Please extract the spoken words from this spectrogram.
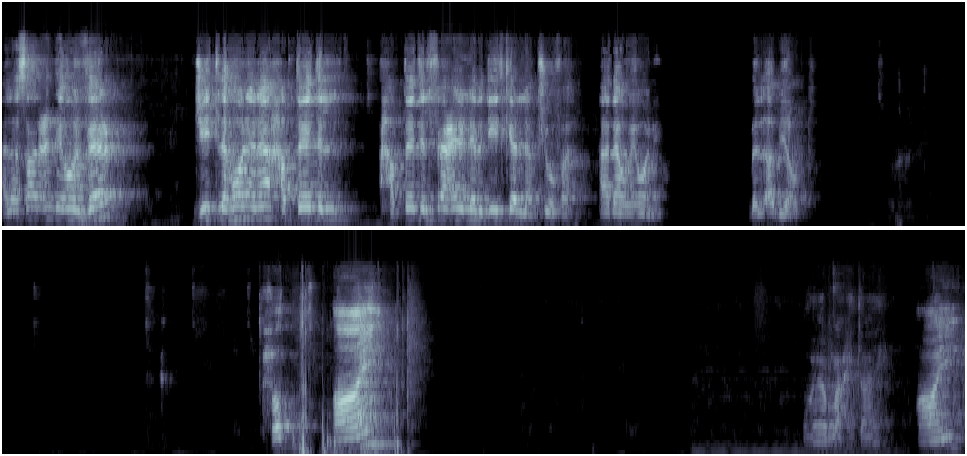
هلا صار عندي هون verb جيت لهون أنا حطيت ال... حطيت الفاعل اللي بدي يتكلم. شوفه هذا هو هون بالأبيض. حط آي. وين راحت آي؟ آي.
